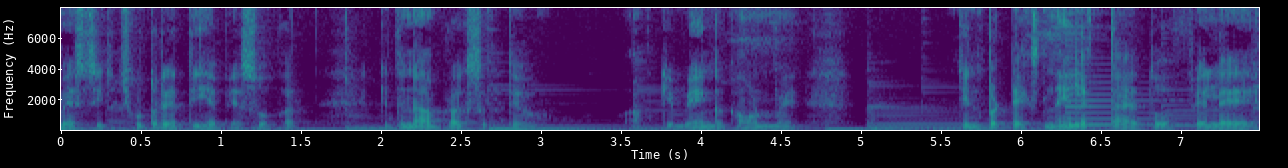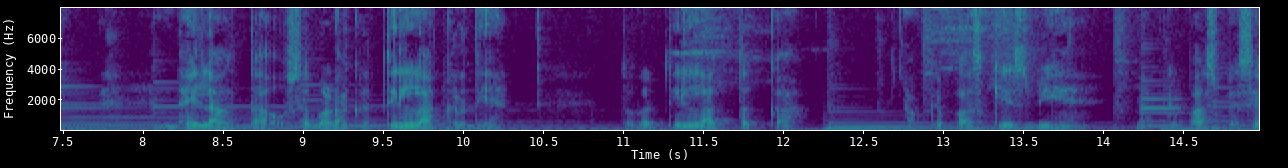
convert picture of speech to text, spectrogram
बेसिक छूट रहती है पैसों पर, कितना आप रख सकते हो? आपके बैंक अकाउंट में जिन पर टैक्स नहीं लगता है तो पहले ढाई लाख था, उसे बढ़ाकर तीन लाख कर दिया तो अगर तीन लाख तक का आपके पास केस भी हैं, या आपके पास पैसे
